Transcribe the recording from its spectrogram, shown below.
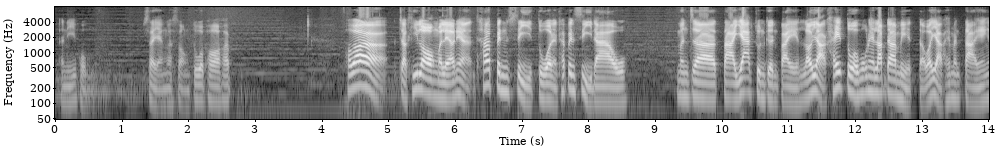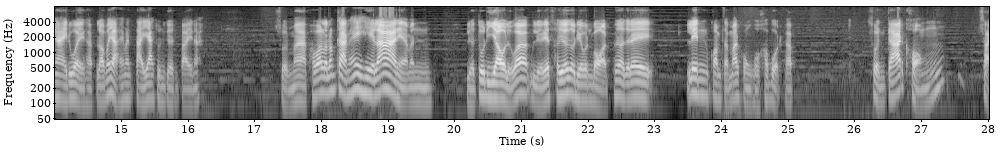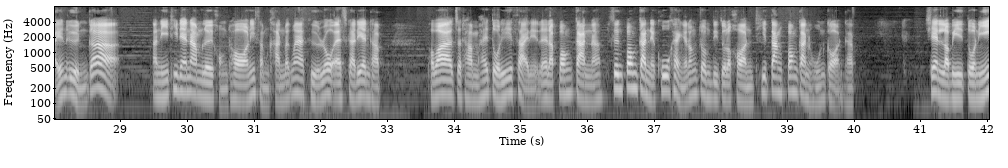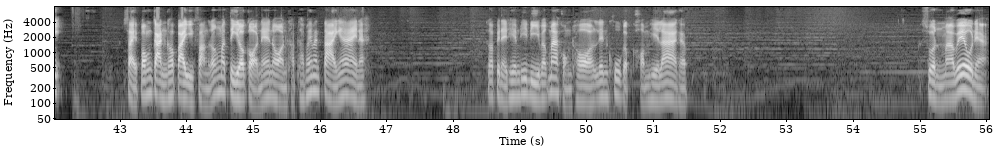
อันนี้ผมใส่อย่างละสองตัวพอครับ เพราะว่าจากที่ลองมาแล้วเนี่ย ถ้าเป็น 4 ตัวเนี่ย ถ้าเป็น 4 ดาว มันจะตายยากจนเกินไป เราอยากให้ตัวพวกนี้รับดาเมจแต่ว่าอยากให้มันตายง่ายๆด้วยครับ เราไม่อยากให้มันตายยากจนเกินไปนะ ส่วนมาก เพราะว่าเราต้องการให้เฮล่าเนี่ยมัน เหลือตัวเดียวหรือว่าเหลือเดสทอยเยอร์ตัวเดียวบนบอร์ด เพื่อเราจะได้เล่นความสามารถของหัวขบถครับ ส่วนการ์ดของสายอื่นๆ ก็อันนี้ที่แนะนำเลยของทอนี่สำคัญมากๆ คือโรแอสการเดียนครับ เพราะว่าจะทำให้ตัวที่ใส่เนี่ยได้รับป้องกันนะ ซึ่งป้องกันเนี่ยคู่แข่งจะต้องโจมตีตัวละครที่ตั้งป้องกันของคุณก่อนครับ เช่นเรามีตัวนี้ใส่ป้องกันเข้าไปอีกฝั่งต้องมาตีเราก่อนแน่นอนครับทำให้มันตายง่ายนะ ก็เป็นไอเทมที่ดีมากๆของทอเล่นคู่กับคอมเฮล่าครับ ส่วนมาเวลเนี่ย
